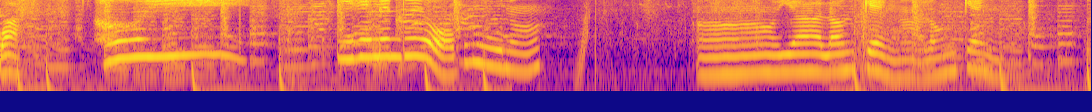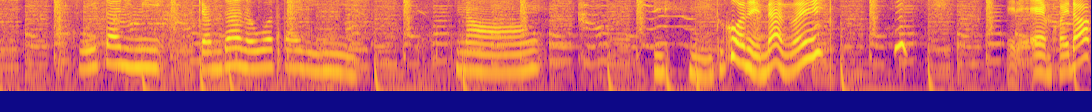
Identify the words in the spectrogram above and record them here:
ว่าเฮ้ยมีให้เล่นด้วยหรอพู้เนาะอ๋อย่าร้องเก่งอะร้องเก่ง คุยใต้นี้มีจำได้แล้วว่าใต้นี้มี น้องทุกคนเห็นด้านไหมไม่ได้แอมคอยดอก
